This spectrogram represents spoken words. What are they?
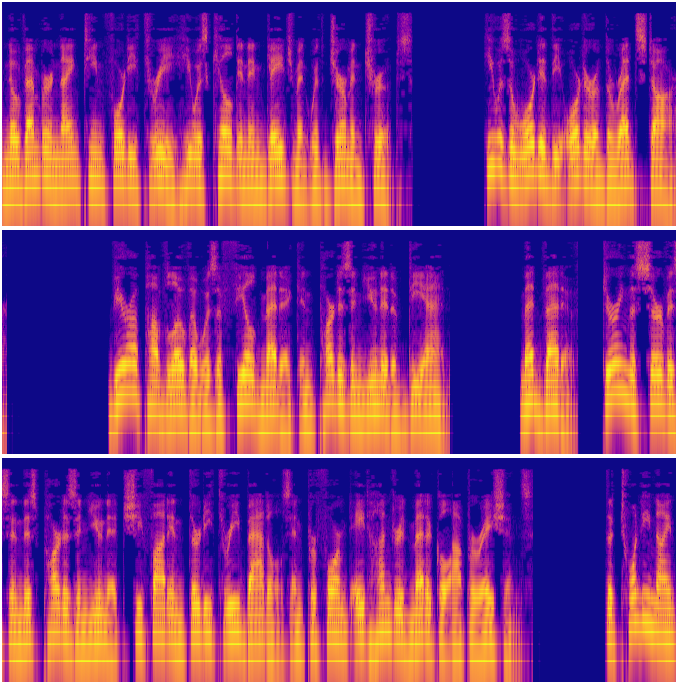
November 1943 he was killed in engagement with German troops. He was awarded the Order of the Red Star. Vera Pavlova was a field medic in partisan unit of DN. Medvedev. During the service in this partisan unit she fought in 33 battles and performed 800 medical operations. 29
